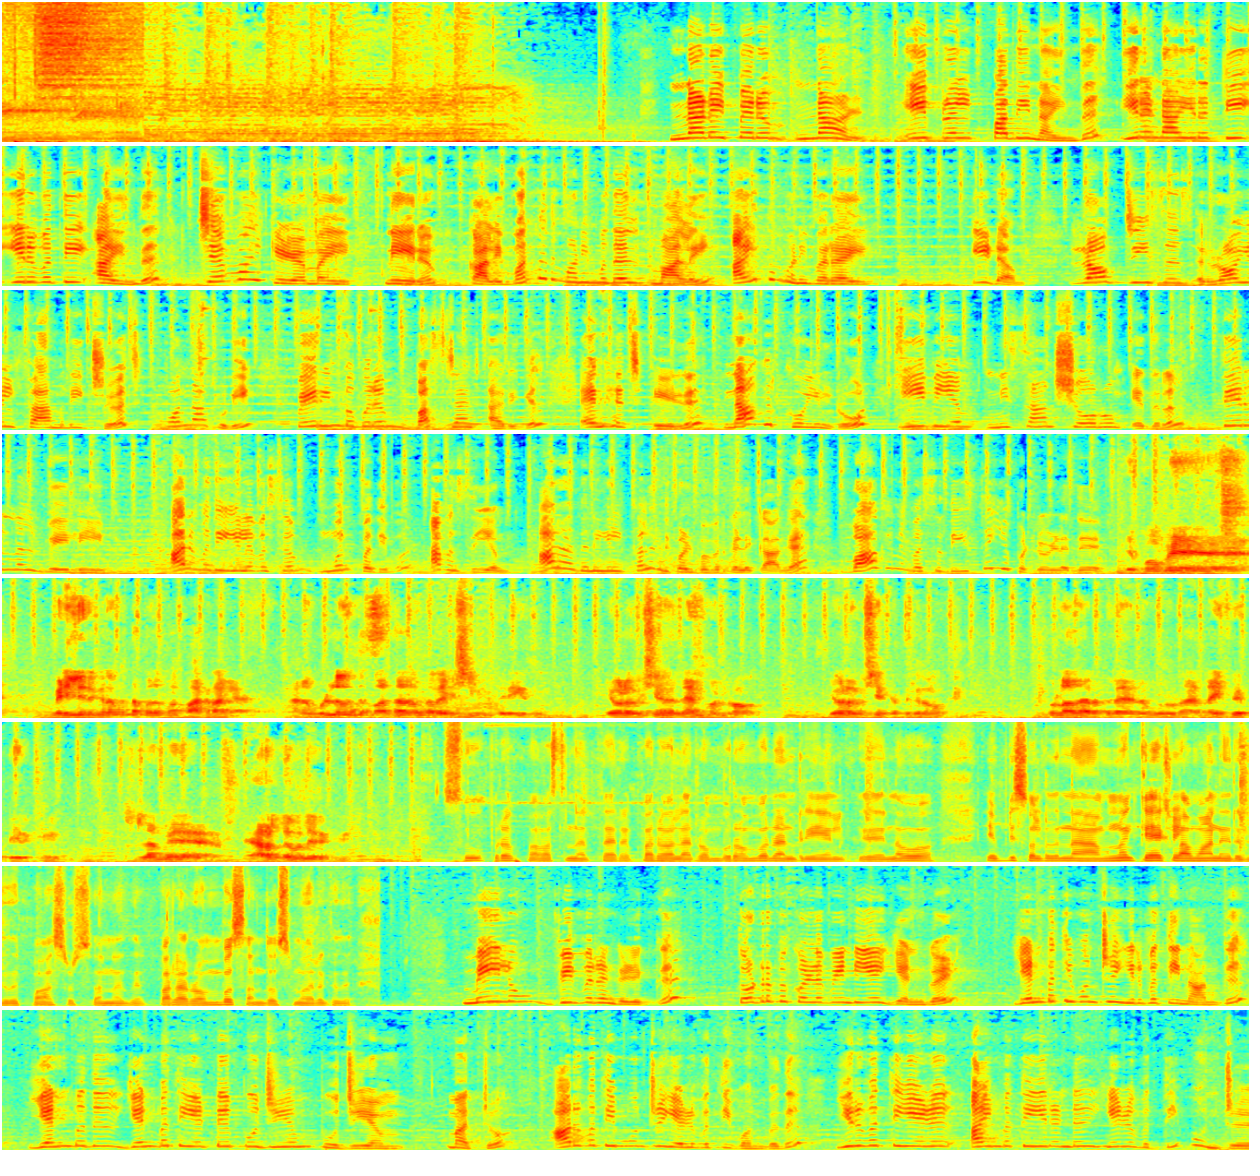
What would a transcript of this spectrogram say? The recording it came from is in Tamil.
நடைபெறும் நாள் ஏப்ரல் பதினைந்து இரண்டாயிரத்தி இருபத்தி ஐந்து செவ்வாய்க்கிழமை. நேரம் காலை ஒன்பது மணி முதல் மாலை ஐந்து மணி வரை. இடம் rock Jesus royal family church Ponnakudi Perinbapuram bus stand அருகில் என்ஹெச் ஏழு Nagercoil road EVM Nissan showroom எதிரில் திருநெல்வேலி. அனுமதி இலவசம் முன்பதிவு அவசியம். ஆராதனையில் கலந்து கொள்பவர்களுக்காக வாகன வசதி செய்யப்பட்டுள்ளது. எப்பவுமே வெளியில இருக்கிறவங்க தப்பு தப்பா பாக்குறாங்க. ஆனா உள்ள வந்து பார்த்தா நிறைய விஷயங்கள் தெரியுது. எவ்வளவு விஷயம் லேர்ன் பண்றோம் எவ்வளவு விஷயம் கத்துக்கிறோம். பொருளாதாரத்துல நம்மளோட லைஃப் எப்படி இருக்கு? எல்லாமே வேற லெவல் இருக்கு. சூப்பராக வசனத்தார் பரவாயில்ல. ரொம்ப ரொம்ப நன்றி. எங்களுக்கு இன்னும் எப்படி சொல்கிறதுன்னா இன்னும் கேட்கலாமான்னு இருக்குது பாஸ்டர் சொன்னது. பரவாயில்ல ரொம்ப சந்தோஷமாக இருக்குது. மேலும் விவரங்களுக்கு தொடர்பு கொள்ள வேண்டிய எண்கள் எண்பத்தி ஒன்று இருபத்தி நான்கு எண்பது எண்பத்தி எட்டு பூஜ்ஜியம் பூஜ்ஜியம் மற்றும் அறுபத்தி மூன்று எழுபத்தி ஒன்பது இருபத்தி ஏழு ஐம்பத்தி இரண்டு எழுபத்தி ஒன்று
